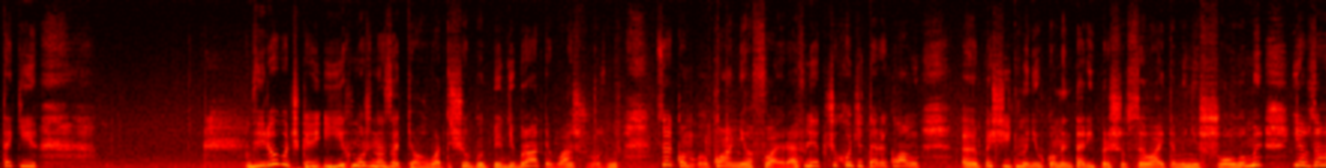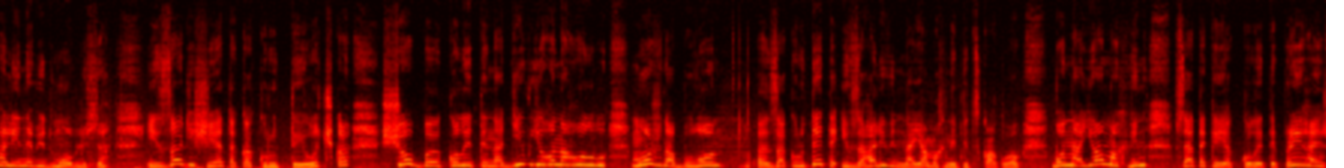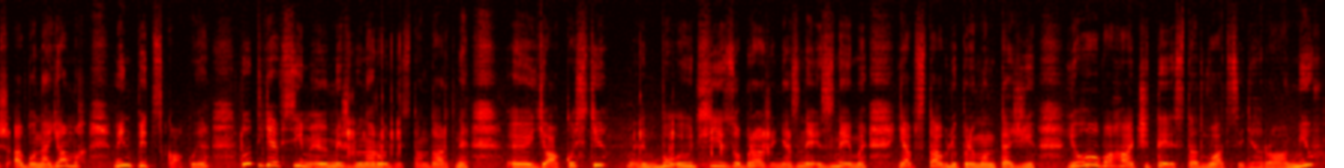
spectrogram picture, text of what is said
такі вірьовочки, і їх можна затягувати, щоб підібрати ваш розмір. Це ком- компанія Firefly. Якщо хочете рекламу, е, пишіть мені в коментарі, присилайте мені шоломи. Я взагалі не відмовлюся. І ззаді ще є така крутилочка, щоб е, коли ти надів його на голову, можна було е, закрутити і взагалі він на ямах не підскакував. Бо на ямах він все-таки, як коли ти пригаєш або на ямах, він підскакує. Тут є всі міжнародні стандартні е, якості. Е, Ці зображення з, ними я вставлю при монтажі. Його вага 420 грамів.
